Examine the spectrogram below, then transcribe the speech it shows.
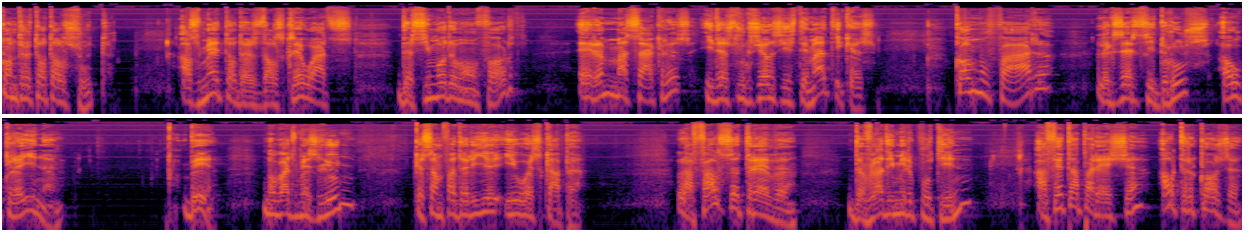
contra tot el sud. Els mètodes dels creuats de Simó de Montfort eren massacres i destruccions sistemàtiques, com ho fa ara l'exèrcit rus a Ucraïna. Bé, no vaig més lluny que s'enfadaria i ho escapa. La falsa treva de Vladimir Putin ha fet aparèixer altra cosa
